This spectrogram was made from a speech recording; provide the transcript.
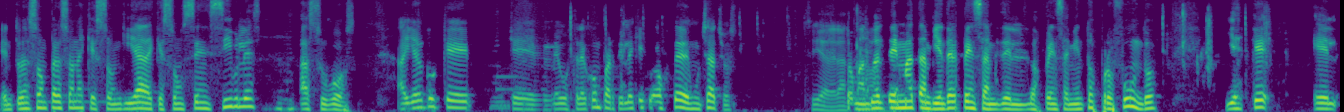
Entonces son personas que son guiadas, que son sensibles a su voz. Hay algo que, que me gustaría compartirle aquí con ustedes, muchachos. Sí, adelante. Tomando el tema también del de los pensamientos profundos, y es que, él,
